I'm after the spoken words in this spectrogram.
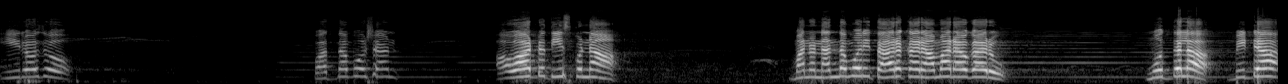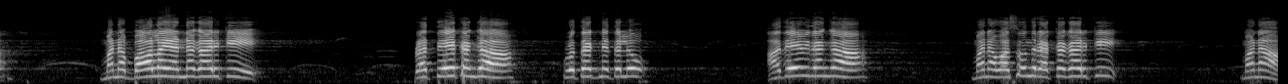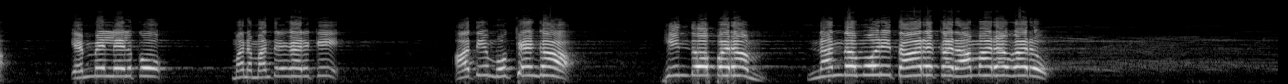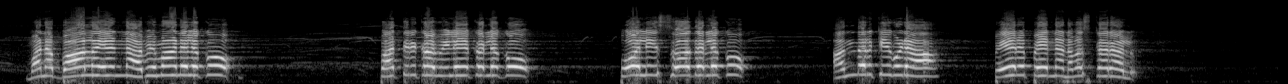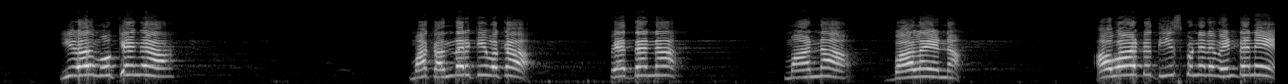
ఈరోజు పద్మభూషణ్ అవార్డు తీసుకున్న మన నందమూరి తారక రామారావు గారు ముద్దల బిడ్డ మన బాలయ్య గారికి ప్రత్యేకంగా కృతజ్ఞతలు. అదేవిధంగా మన వసుంధర అక్క గారికి మన ఎమ్మెల్యేలకు మన మంత్రి గారికి అతి ముఖ్యంగా హిందూపురం నందమూరి తారక రామారావు గారు. మన బాలయ్యన్న అభిమానులకు పత్రికా విలేకరులకు పోలీస్ సోదరులకు అందరికీ కూడా పేరు పేరున నమస్కారాలు. ఈరోజు ముఖ్యంగా మాకందరికీ ఒక పెద్దన్న మా అన్న బాలయ్యన్న. అవార్డు తీసుకున్న వెంటనే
